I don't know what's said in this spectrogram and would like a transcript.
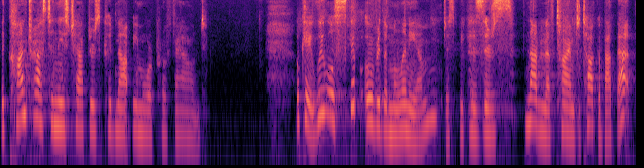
The contrast in these chapters could not be more profound. Okay, we will skip over the millennium just because there's not enough time to talk about that.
